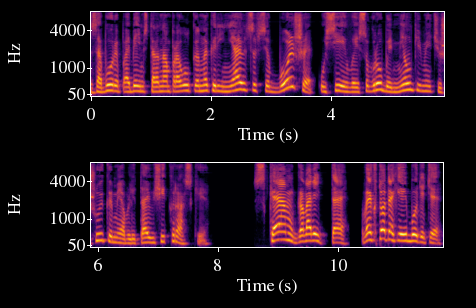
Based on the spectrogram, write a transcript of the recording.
Заборы по обеим сторонам проулка накореняются все больше, усеивая сугробы мелкими чешуйками облетающей краски. «С кем говорить-то? Вы кто такие будете?»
